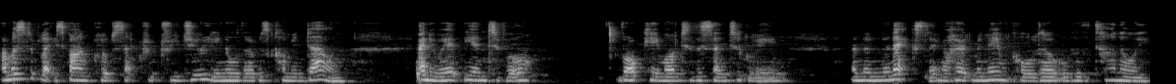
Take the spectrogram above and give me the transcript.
I must have let his fan club secretary Julie know that I was coming down. Anyway, at the interval, Rob came onto the centre green, and then the next thing I heard my name called out over the tannoy,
